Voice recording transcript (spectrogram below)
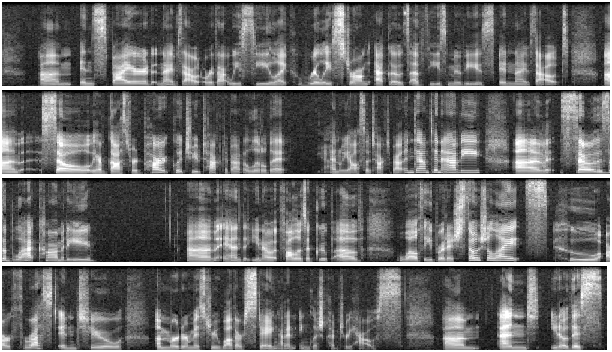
um, inspired Knives Out, or that we see like really strong echoes of these movies in Knives Out. Um, so we have Gosford Park, which we've talked about a little bit. Yeah. And we also talked about in Downton Abbey. Um, so this is a black comedy. Um, and, you know, it follows a group of wealthy British socialites who are thrust into a murder mystery while they're staying at an English country house. Um, and, you know, this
